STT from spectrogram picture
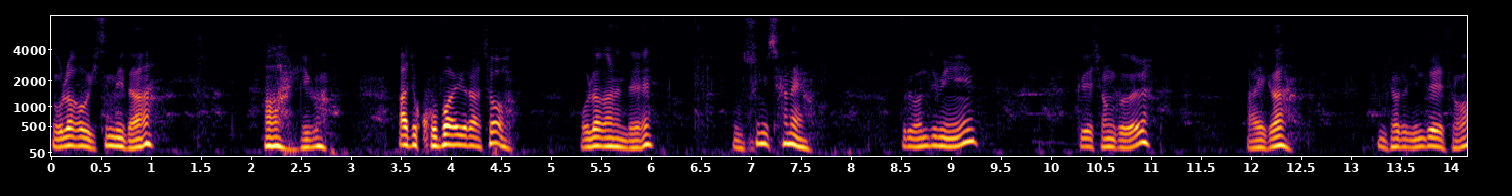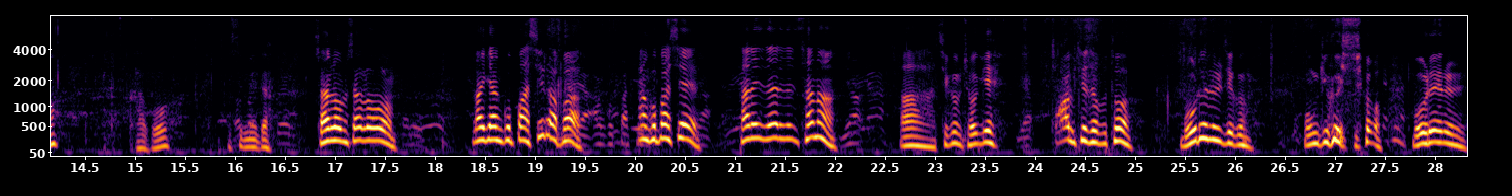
지금 올라가고 있습니다. 아, 이거 아주 고바위라서 올라가는데 좀 숨이 차네요. 우리 원주민 교회 정글 아이가 지금 저를 인도해서 가고 있습니다. 샬롬, 샬롬. 나기 안고 빠실 아파. 안고 빠실. 다리, 다리, 사나. 아, 지금 저기 저 밑에서부터 모래를 지금 옮기고 있죠. 모래를.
